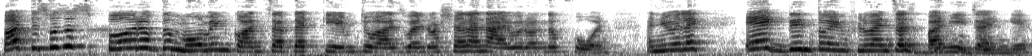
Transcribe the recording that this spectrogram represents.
But this was a spur of the moment concept that came to us while Rochelle and I were on the phone. And you were like, एक दिन तो influencers बन ही जाएंगे.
